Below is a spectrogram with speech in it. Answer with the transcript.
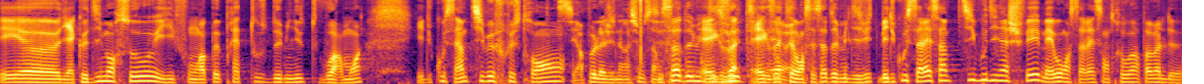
Et euh, il n'y a que 10 morceaux, et ils font à peu près tous 2 minutes, voire moins. Et du coup, c'est un petit peu frustrant. C'est un peu la génération. C'est ça 2018. Exact- exactement, c'est ça 2018. Mais du coup, ça laisse un petit goût d'inachevé, mais bon, ça laisse entrevoir pas mal de,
